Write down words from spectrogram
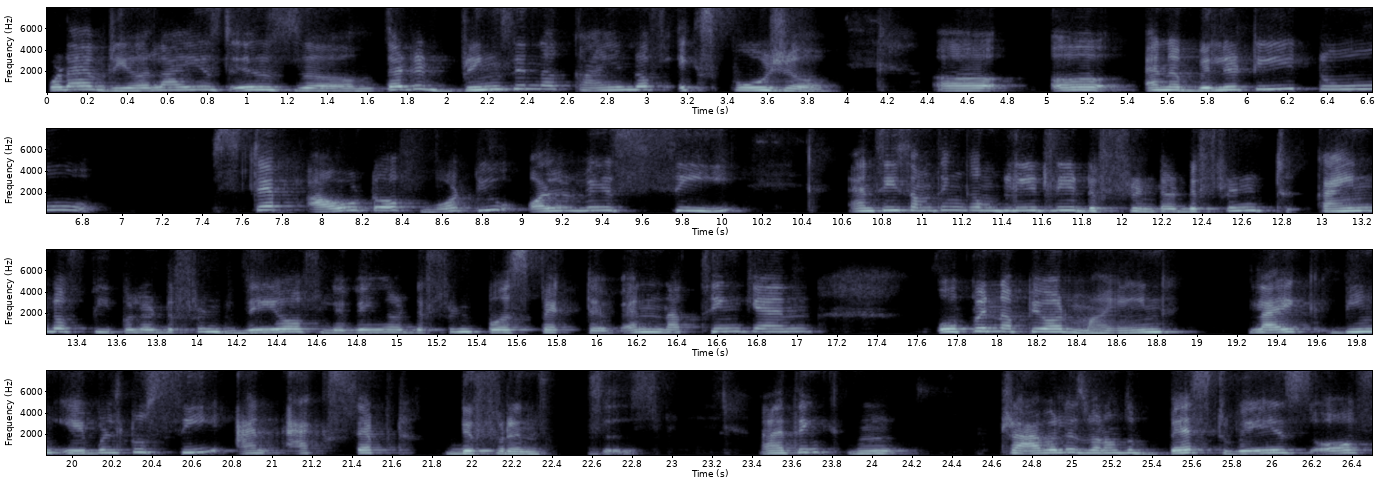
what I've realized is um, that it brings in a kind of exposure, uh, uh, an ability to step out of what you always see and see something completely different, a different kind of people, a different way of living, a different perspective. And nothing can open up your mind like being able to see and accept differences. And i think travel is one of the best ways of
